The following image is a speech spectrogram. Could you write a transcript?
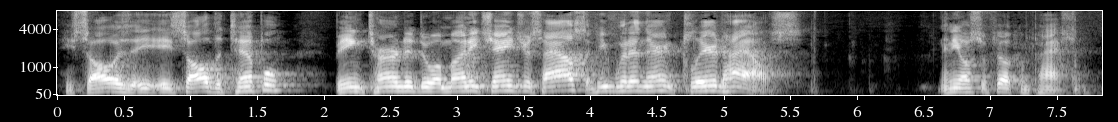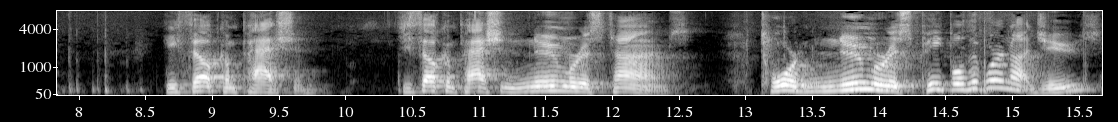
He saw his, he saw the temple being turned into a money changer's house and he went in there and cleared house. And he also felt compassion. He felt compassion he felt compassion numerous times toward numerous people that were not Jews.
